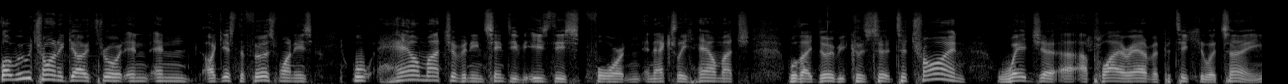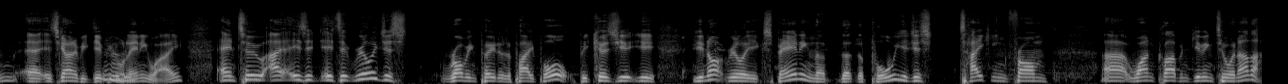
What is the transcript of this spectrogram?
like we were trying to go through it, and, and I guess the first one is, well, how much of an incentive is this for it, and, and actually how much will they do? Because to, to try and wedge a, a player out of a particular team, uh, it's going to be difficult Mm. anyway. And two, uh, is it is it really just robbing Peter to pay Paul? Because you you you're not really expanding the the, the pool, you're just taking from uh, one club and giving to another.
